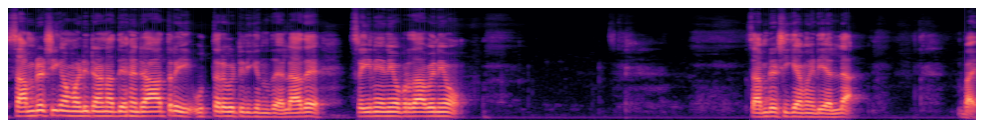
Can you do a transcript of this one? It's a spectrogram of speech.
സംരക്ഷിക്കാൻ വേണ്ടിയിട്ടാണ് അദ്ദേഹം രാത്രി ഉത്തരവിട്ടിരിക്കുന്നത്. അല്ലാതെ ശ്രീനേനെയോ പ്രതാപനെയോ സംരക്ഷിക്കാൻ വേണ്ടിയല്ല. ബൈ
